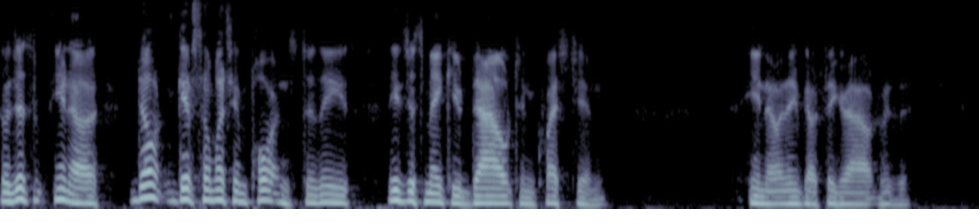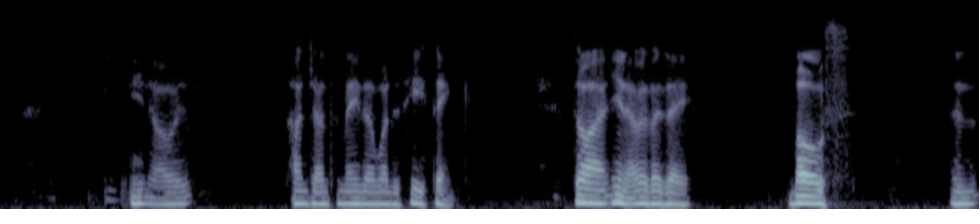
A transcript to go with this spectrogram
So just you know, don't give so much importance to these. These just make you doubt and question. You know, and then you've got to figure out with the, you know, Ajahn Sumedho, what does he think? So I, you know, if I say both, and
